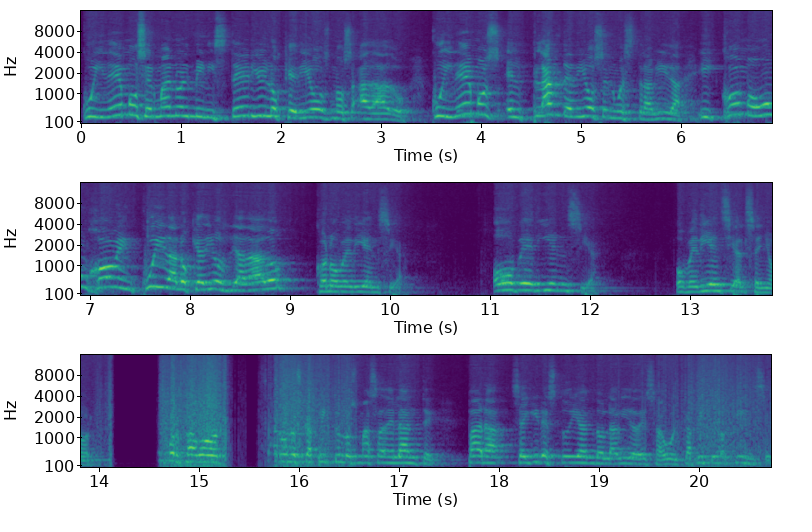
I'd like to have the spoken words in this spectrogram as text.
Cuidemos, hermano, el ministerio y lo que Dios nos ha dado. Cuidemos el plan de Dios en nuestra vida. Y como un joven cuida lo que Dios le ha dado, con obediencia. Obediencia. Obediencia al Señor. Por favor, unos capítulos más adelante para seguir estudiando la vida de Saúl. Capítulo 15.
